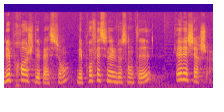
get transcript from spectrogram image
les proches des patients, les professionnels de santé et les chercheurs.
